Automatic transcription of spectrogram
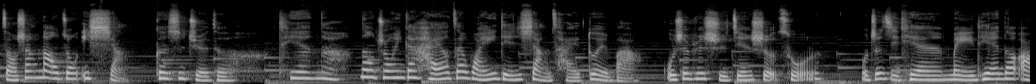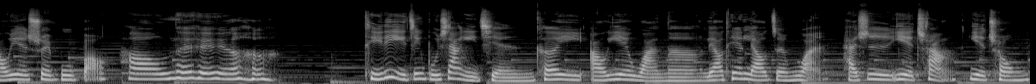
早上闹钟一响，更是觉得天哪，闹钟应该还要再晚一点响才对吧？我是不是时间设错了？我这几天每天都熬夜睡不饱，好累啊！体力已经不像以前可以熬夜玩啊，聊天聊整晚，还是夜唱夜冲，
